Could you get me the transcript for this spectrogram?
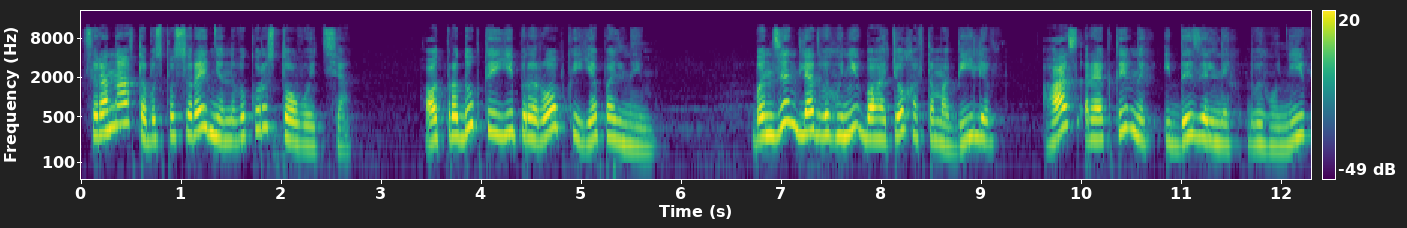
Сира нафта безпосередньо не використовується, а от продукти її переробки є пальним. Бензин для двигунів багатьох автомобілів, газ реактивних і дизельних двигунів,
